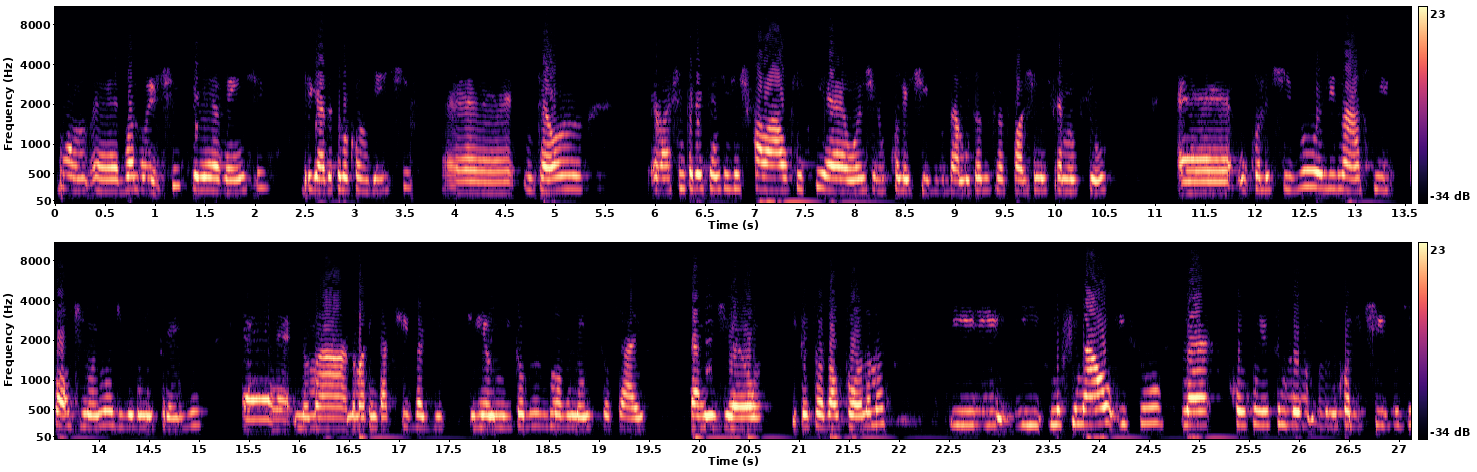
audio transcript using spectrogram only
Bom, é, boa noite, primeiramente. Obrigada pelo convite. É, então, eu acho interessante a gente falar o que, que é hoje o coletivo da luta do transporte no Extremo Sul. É, o coletivo, ele nasce pós-junho de 2013, é, numa, numa tentativa de, de, reunir todos os movimentos sociais da região e pessoas autônomas. E, e no final, isso né, concluiu-se num, coletivo de,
